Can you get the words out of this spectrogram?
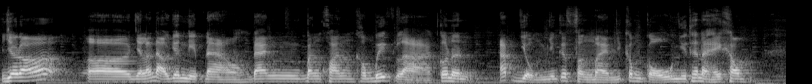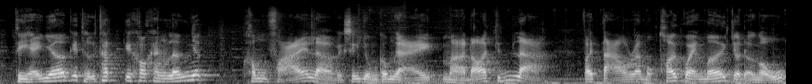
Do đó uh, nhà lãnh đạo doanh nghiệp nào đang băn khoăn không biết là có nên áp dụng những cái phần mềm những công cụ như thế này hay không thì hãy nhớ cái thử thách cái khó khăn lớn nhất không phải là việc sử dụng công nghệ mà đó chính là phải tạo ra một thói quen mới cho đội ngũ.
